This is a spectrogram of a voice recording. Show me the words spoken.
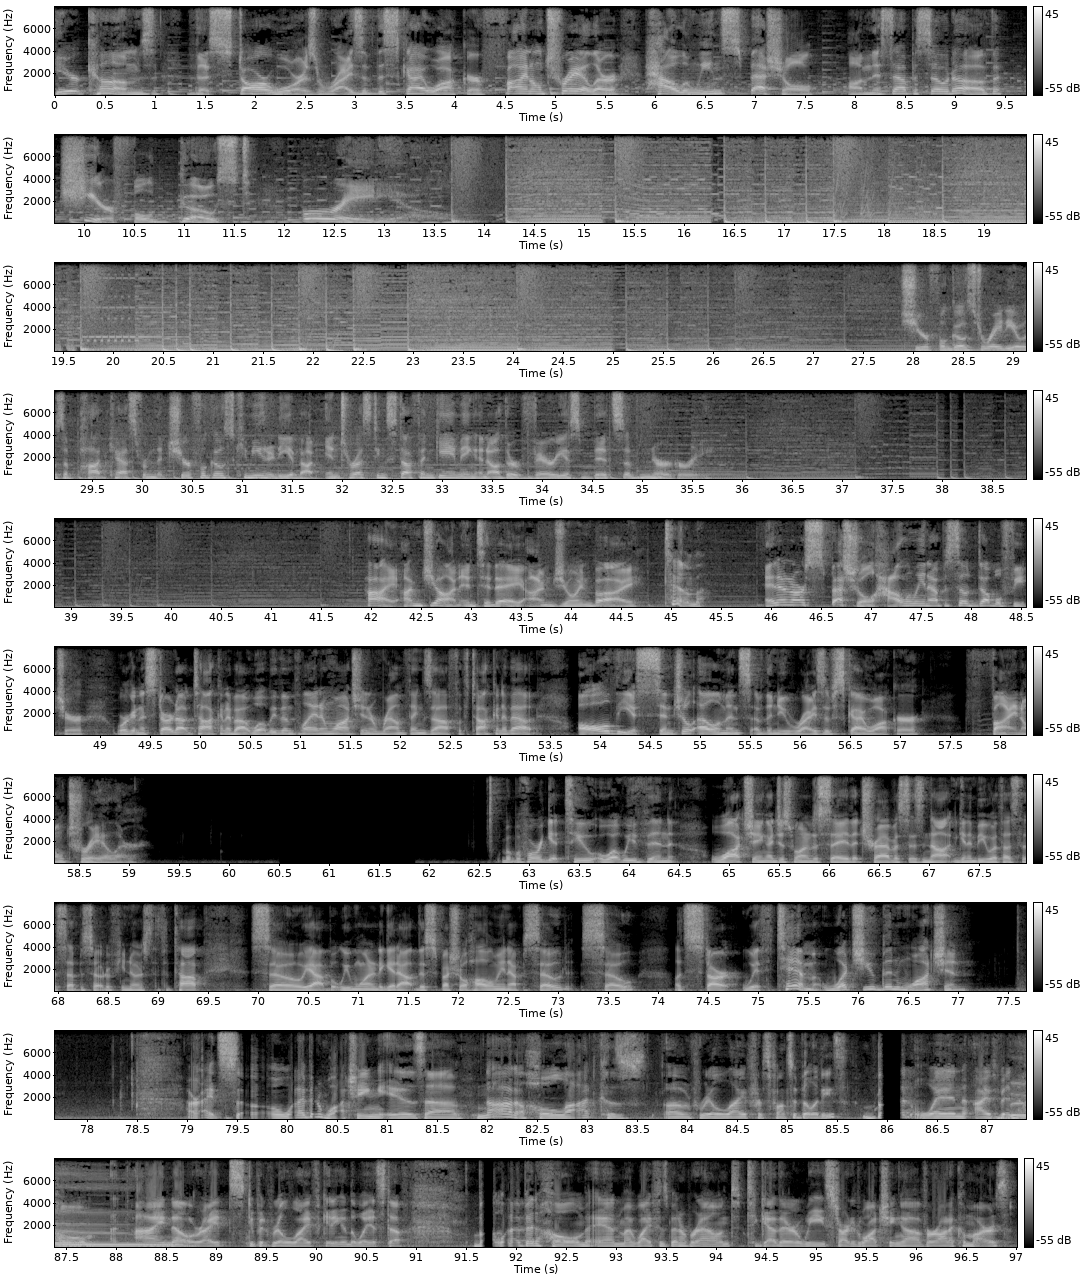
Here comes the Star Wars Rise of the Skywalker final trailer Halloween special on this episode of Cheerful Ghost Radio. Cheerful Ghost Radio is a podcast from the Cheerful Ghost community about interesting stuff in gaming and other various bits of nerdery. Hi, I'm John, and today I'm joined by Tim. And in our special Halloween episode double feature, we're going to start out talking about what we've been playing and watching and round things off with talking about all the essential elements of the new Rise of Skywalker final trailer. But before we get to what we've been watching, I just wanted to say that Travis is not going to be with us this episode, if you noticed at the top. So, yeah, but we wanted to get out this special Halloween episode. So, let's start with Tim. What you've been watching? All right, so what I've been watching is uh, not a whole lot because of real life responsibilities, but when I've been Boo. home, I know, right? Stupid real life getting in the way of stuff. But when I've been home and my wife has been around, together we started watching uh, Veronica Mars.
